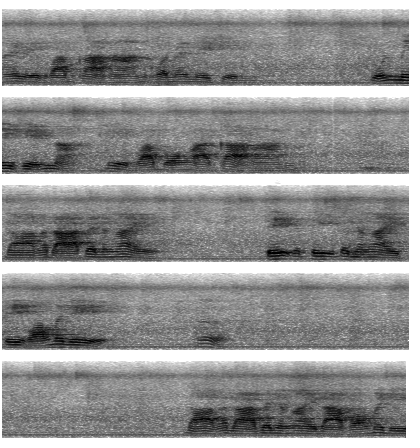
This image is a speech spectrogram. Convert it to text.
ไม่มีความกล้าหาญคนไม่มีศีลคนมีศีลน่ะมีความมองอากล้าหาญด่าก็ด่าเป็นยังไงติก็ติเป็นยังไง ตีของไม่ดี เออด่าก็ด่าเป็นยังไง ด่าของไม่ดี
